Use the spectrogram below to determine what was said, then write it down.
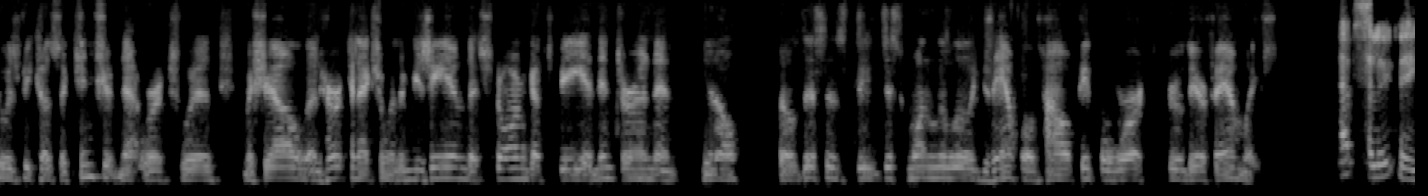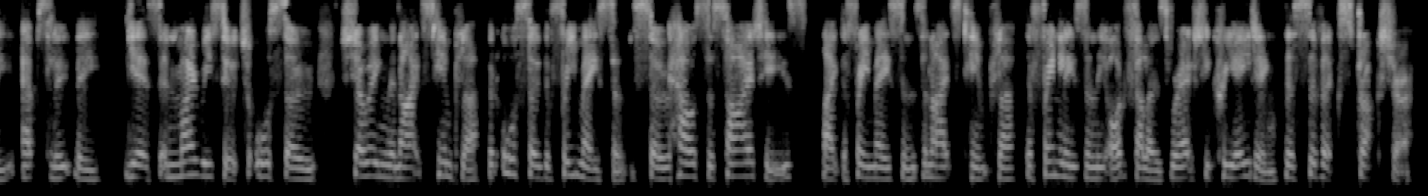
it was because of kinship networks with Michelle and her connection with the museum that Storm got to be an intern. And, you know, so this is the, just one little example of how people work through their families. Absolutely. Absolutely. Yes, and my research also showing the Knights Templar, but also the Freemasons. So, how societies like the Freemasons, the Knights Templar, the Friendlies, and the Oddfellows were actually creating the civic structure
